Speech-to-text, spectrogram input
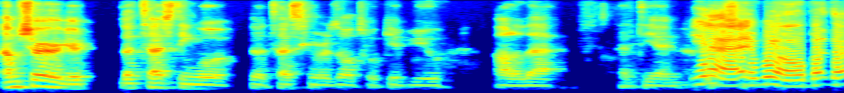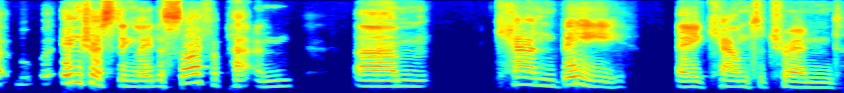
I'm sure your the testing will the testing results will give you all of that at the end. Yeah, it will. But the, interestingly, the cipher pattern um, can be a counter trend.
